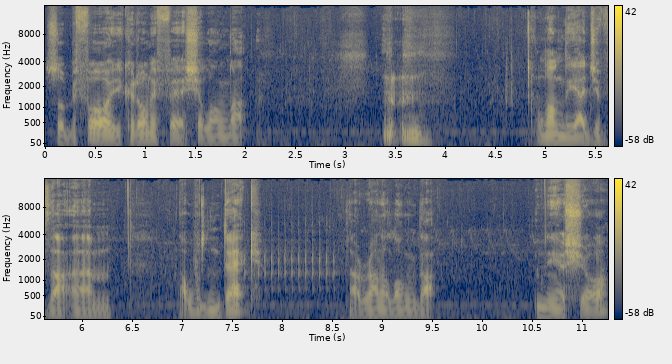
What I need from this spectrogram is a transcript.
So before you could only fish along that along the edge of that um, that wooden deck that ran along that near shore.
